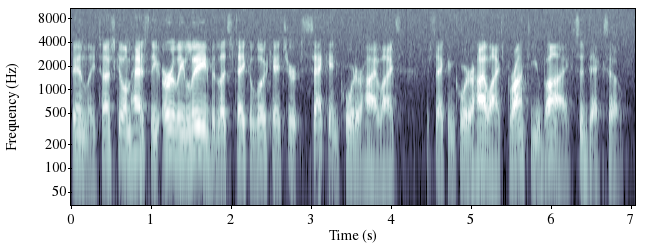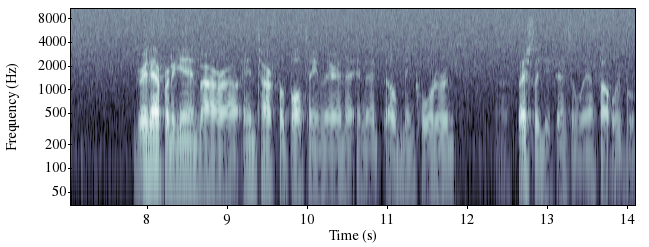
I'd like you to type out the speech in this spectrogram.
Findlay. Tusculum has the early lead, but let's take a look at your second quarter highlights. Your second quarter highlights brought to you by Sodexo. Great effort again by our uh, entire football team there in that, in that opening quarter, and uh, especially defensively. I thought we were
